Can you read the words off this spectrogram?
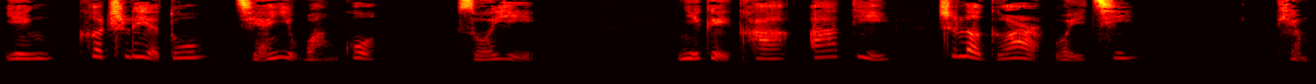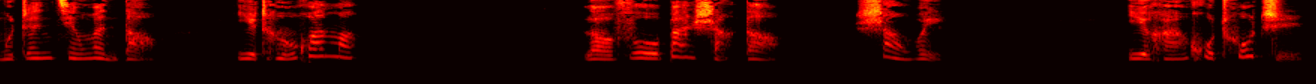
因克赤烈都前已亡过，所以你给他阿弟赤勒格尔为妻。铁木真竟问道：“已成欢吗？”老妇半晌道：“尚未。”以含糊出旨，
